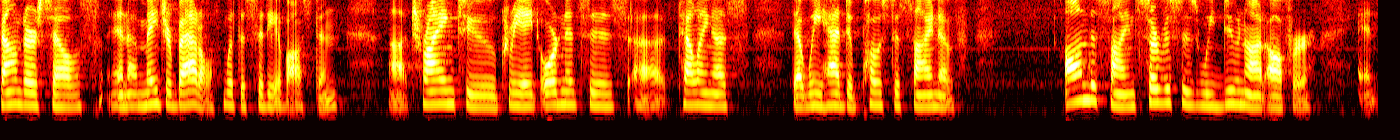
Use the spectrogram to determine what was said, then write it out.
found ourselves in a major battle with the city of Austin, uh, trying to create ordinances uh, telling us that we had to post a sign of, on the sign, services we do not offer. And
